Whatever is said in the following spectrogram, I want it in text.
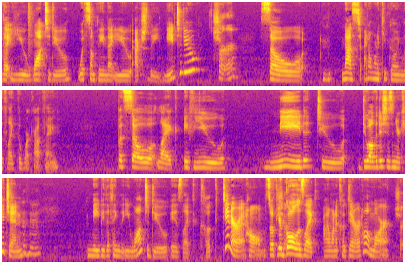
that you want to do with something that you actually need to do Sure. so not i don't want to keep going with like the workout thing but so like if you need to do all the dishes in your kitchen Mm-hmm. maybe the thing that you want to do is like cook dinner at home so if your Sure. goal is like i want to cook dinner at home more Sure.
